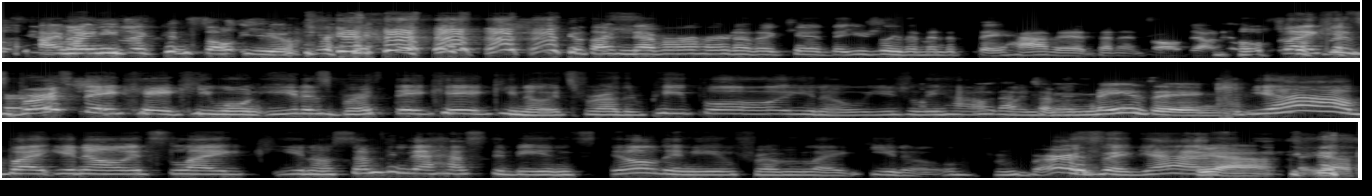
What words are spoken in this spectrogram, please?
I like, might need to consult you because I've never heard of a kid that usually the minute they have it, then it's all downhill. Like there. his birthday cake, he won't eat his birthday cake. You know, it's for other people. You know, we usually have oh, that's one. amazing. Yeah, but you know, it's like you know something that has to be instilled in you from like you know from birth, I guess. Yeah, yes.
